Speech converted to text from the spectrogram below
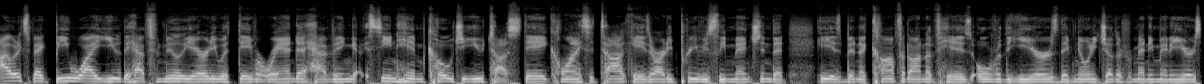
I would expect BYU, they have familiarity with Dave Aranda, having seen him coach at Utah State. Kalani Sitake has already previously mentioned that he has been a confidant of his over the years. They've known each other for many, many years.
